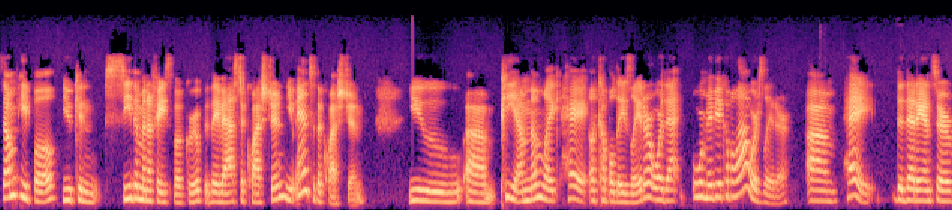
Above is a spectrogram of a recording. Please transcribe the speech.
Some people, you can see them in a Facebook group, they've asked a question, you answer the question. You um, PM them like, hey, a couple days later, or that, or maybe a couple hours later. Um, hey, did that answer,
